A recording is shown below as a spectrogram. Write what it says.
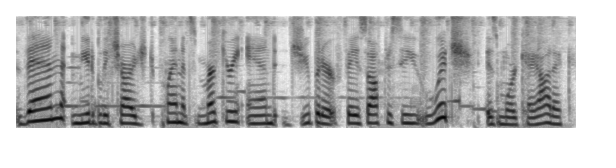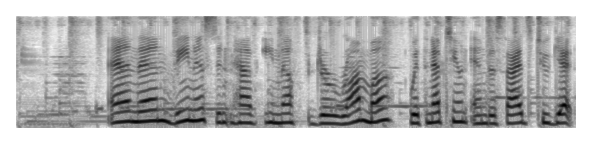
Then, mutably charged planets Mercury and Jupiter face off to see which is more chaotic. And then Venus didn't have enough drama with Neptune and decides to get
